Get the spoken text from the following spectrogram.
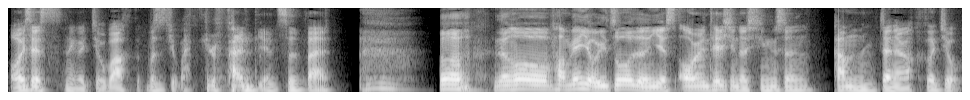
Oasis 那个酒吧，不是酒吧，那个饭店吃饭，呃，然后旁边有一桌人也是 orientation 的新生，他们在那儿喝酒，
